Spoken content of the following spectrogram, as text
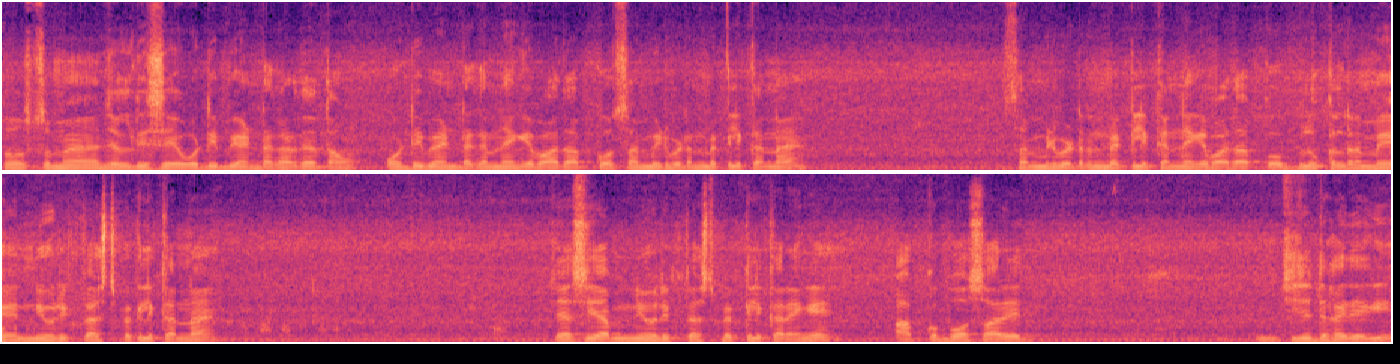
तो उसको मैं जल्दी से ओ टी पी एंटर कर देता हूँ। पी एंटर करने के बाद आपको सबमिट बटन पर क्लिक करना है। सबमिट बटन पर क्लिक करने के बाद आपको ब्लू कलर में न्यू रिक्वेस्ट पर क्लिक करना है। जैसे आप न्यू रिक्वेस्ट पर क्लिक करेंगे, आपको बहुत सारे चीज़ें दिखाई देगी।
